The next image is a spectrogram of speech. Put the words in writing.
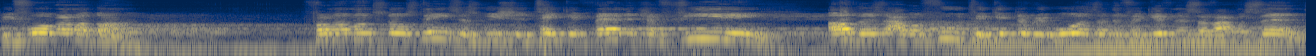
before Ramadan. From amongst those things is we should take advantage of feeding others our food to get the rewards of the forgiveness of our sins.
